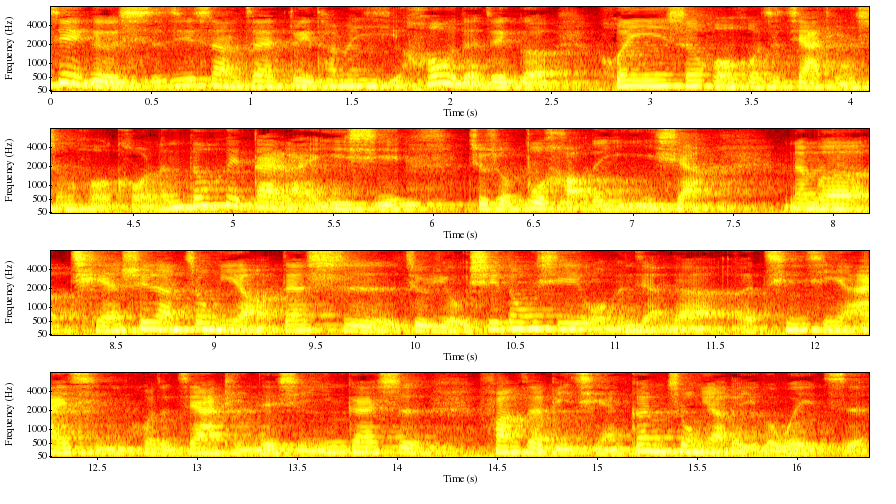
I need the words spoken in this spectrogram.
这个实际上在对他们以后的这个婚姻生活或者家庭生活，可能都会带来一些就说不好的影响。那么钱虽然重要，但是就有些东西，我们讲的呃亲情、爱情或者家庭这些，应该是放在比钱更重要的一个位置。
